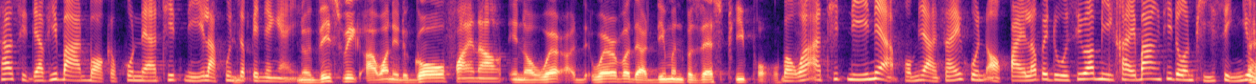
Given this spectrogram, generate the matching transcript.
ถ้าสิทธยาพิบาลบอกกับคุณในอาทิตย์นี้ล่ะคุณจะเป็นยังไง You know, this week I want you to go find out, you know, where wherever there are demon possessed people บอกว่าอาทิตย์นี้เนี่ยผมอยากจะให้คุณออกไปแล้วไปดูซิว่ามีใครบ้างที่โดนผีสิงอยู่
